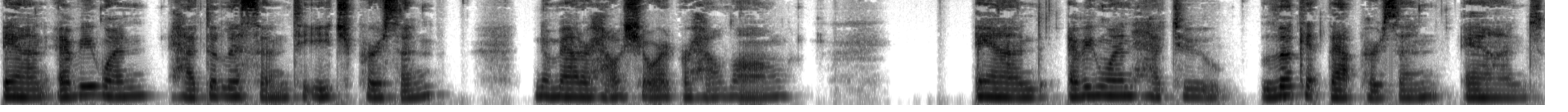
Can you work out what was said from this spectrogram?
And everyone had to listen to each person, no matter how short or how long. And everyone had to look at that person and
